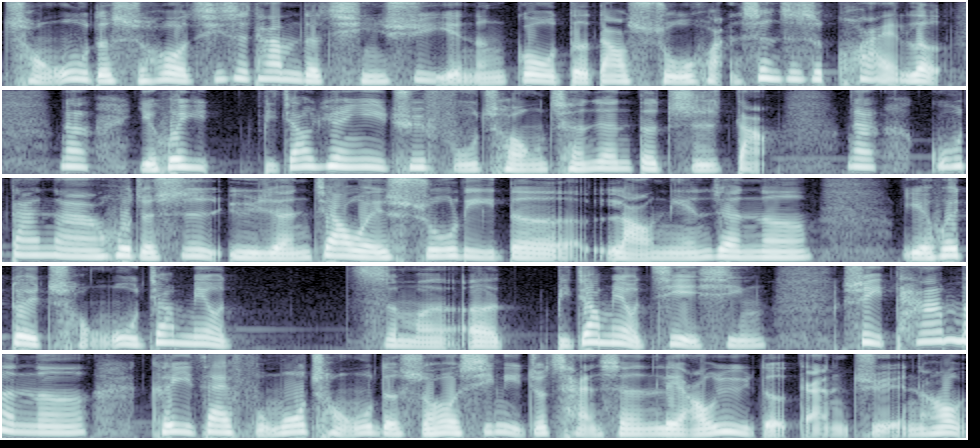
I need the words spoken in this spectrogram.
宠物的时候，其实他们的情绪也能够得到舒缓，甚至是快乐。那也会。比较愿意去服从成人的指导，那孤单啊，或者是与人较为疏离的老年人呢，也会对宠物较没有什么呃，比较没有戒心，所以他们呢，可以在抚摸宠物的时候，心里就产生疗愈的感觉，然后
